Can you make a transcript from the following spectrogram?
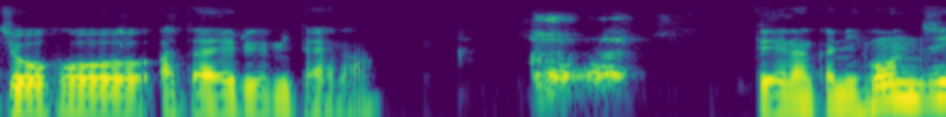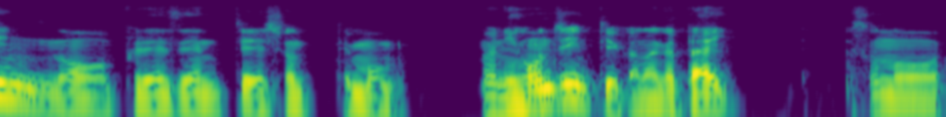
情報を与えるみたいな。で、なんか日本人のプレゼンテーションってもう、まあ、日本人っていうかなんか大、その、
